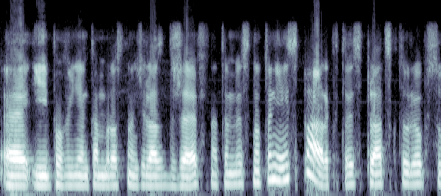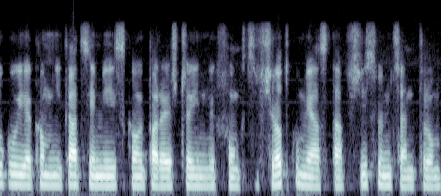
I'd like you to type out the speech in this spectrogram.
E, i powinien tam rosnąć las drzew. Natomiast no, to nie jest park, to jest plac, który obsługuje komunikację miejską i parę jeszcze innych funkcji w środku miasta, w ścisłym centrum.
